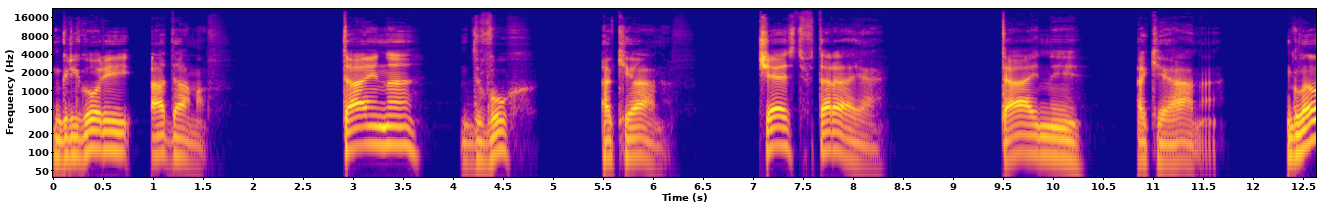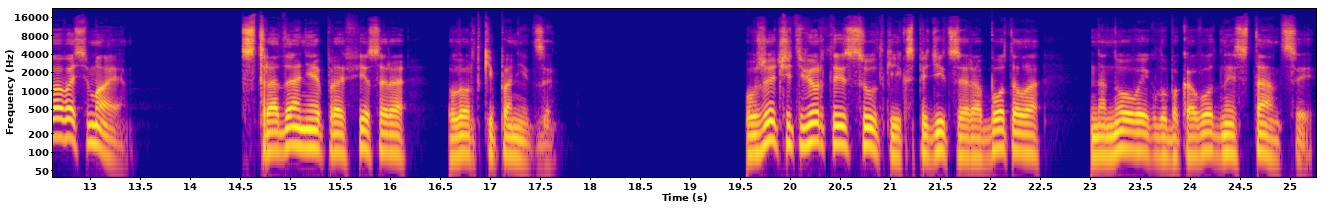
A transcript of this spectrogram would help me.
Григорий Адамов. Тайна двух океанов. Часть вторая. Тайны океана. Глава восьмая. Страдания профессора Лорд Кипанидзе. Уже четвертые сутки экспедиция работала на новой глубоководной станции.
